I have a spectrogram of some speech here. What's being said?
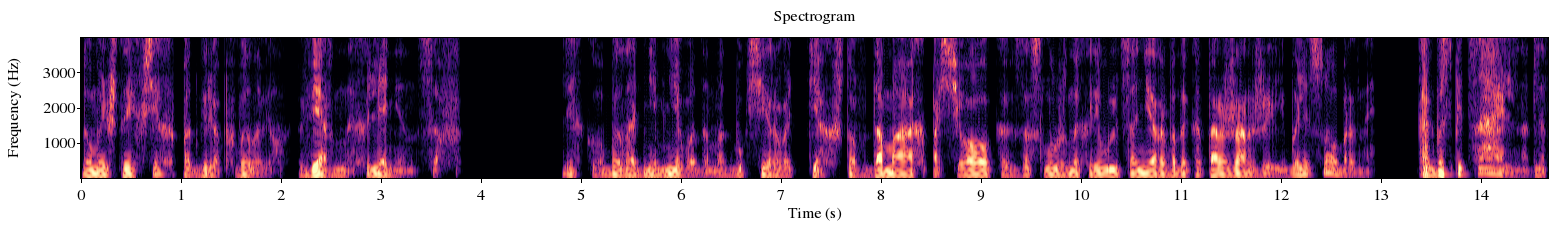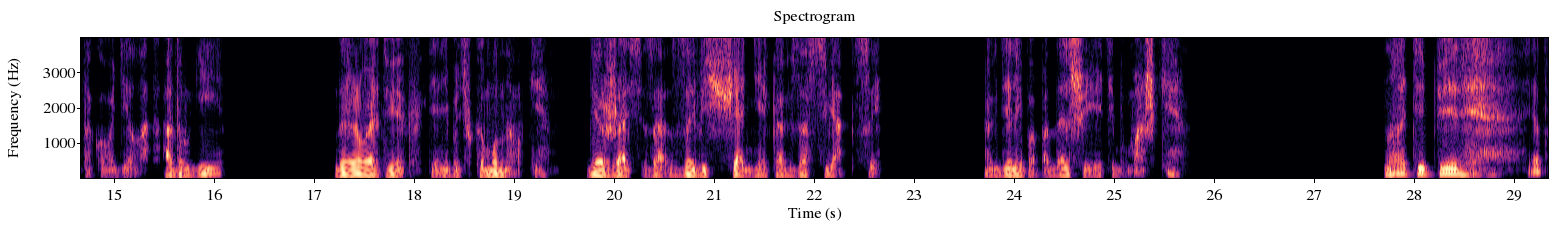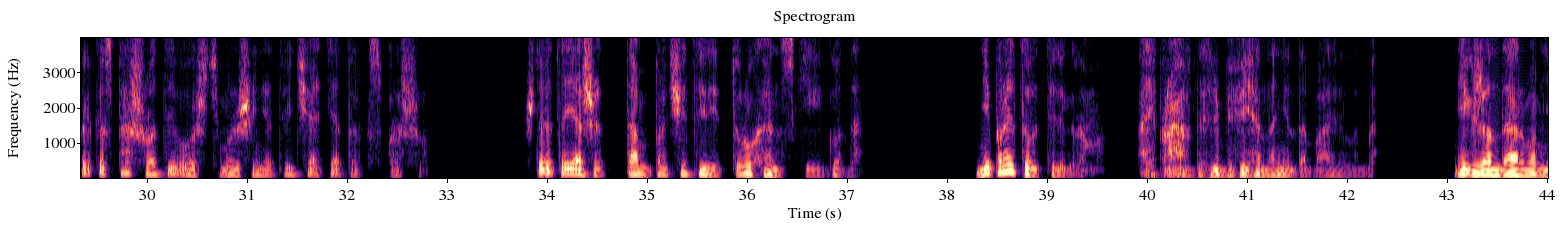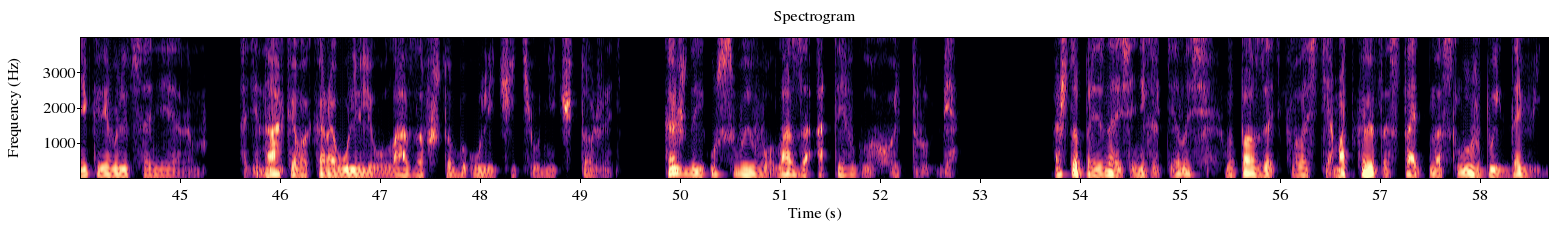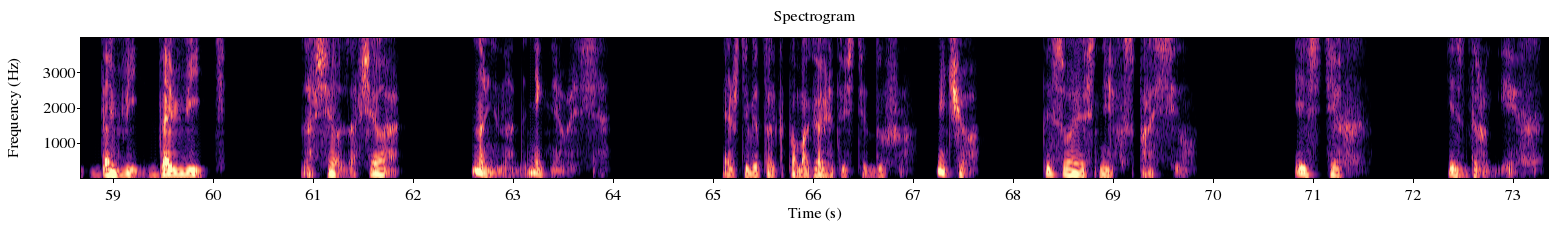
Думаешь, ты их всех подгреб, выловил? Верных ленинцев. Легко было одним неводом отбуксировать тех, что в домах, поселках заслуженных революционеров и каторжан жили, были собраны, как бы специально для такого дела, а другие доживают век где-нибудь в коммуналке, держась за завещание, как за святцы. А где-либо подальше эти бумажки. Ну, а теперь я только спрошу, а ты, вождь, можешь и не отвечать, я только спрошу. Что это, Яша, там про четыре туруханские года? Не про эту вот телеграмму. А и правда, любви она не добавила бы. Ни к жандармам, ни к революционерам. Одинаково караулили у лазов, чтобы уличить и уничтожить. Каждый у своего лаза, а ты в глухой трубе. А что, признайся, не хотелось выползать к властям, открыто стать на службу и давить, давить, давить? За все, за все. Ну, не надо, не гневайся. Я ж тебе только помогаю отвести душу. Ничего, ты свое с них спросил. Из тех, из других.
